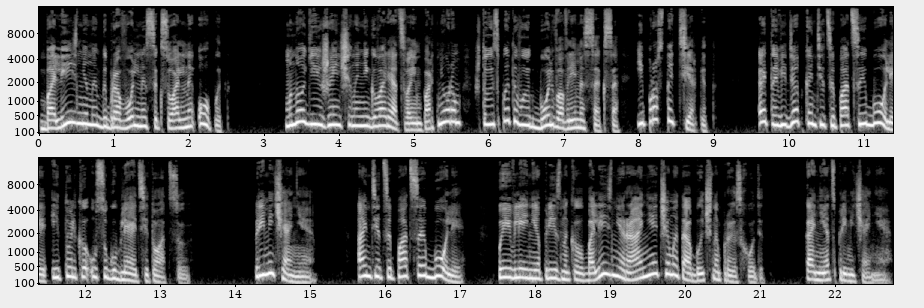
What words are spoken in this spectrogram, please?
Болезненный добровольный сексуальный опыт. Многие женщины не говорят своим партнерам, что испытывают боль во время секса, и просто терпят. Это ведет к антиципации боли и только усугубляет ситуацию. Примечание. Антиципация боли Появление признаков болезни ранее, чем это обычно происходит. Конец примечания.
